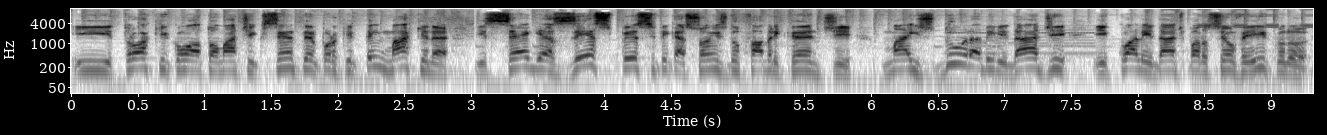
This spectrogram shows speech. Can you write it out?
e troque com o Automatic Center porque tem máquina e segue as especificações do fabricante. Mais durabilidade e qualidade para o seu veículo.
